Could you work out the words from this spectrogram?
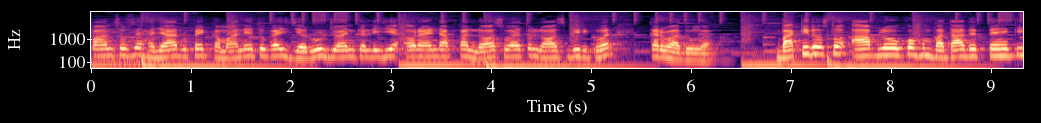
500 से हज़ार रुपये कमाने तो गाइज़ ज़रूर ज्वाइन कर लीजिए और एंड आपका लॉस हुआ है तो लॉस भी रिकवर करवा दूँगा। बाकी दोस्तों, आप लोगों को हम बता देते हैं कि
